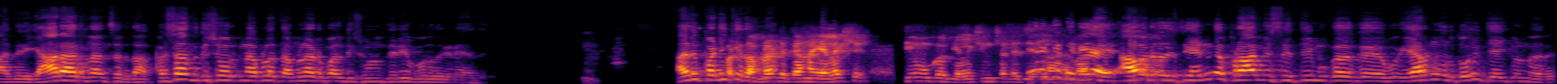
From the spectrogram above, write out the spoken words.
அது யாரா இருந்தாலும் சரிதான் பிரசாந்த் கிஷோருக்குனாப்புல தமிழ்நாடு பாலிடிக்ஸ் ஒன்றும் தெரிய போறது கிடையாது. அது பட் படிக்கிறது திமுக அவரு என்ன பிராமிஸ் திமுகவுக்கு? இருநூறு தொகுதி ஜெயிக்கணும்னாரு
